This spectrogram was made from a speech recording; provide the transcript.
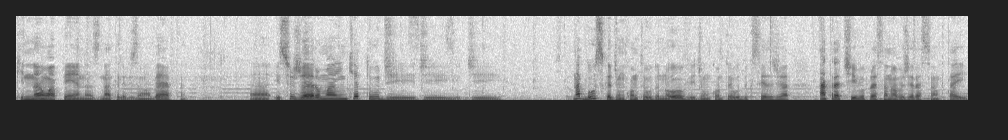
que não apenas na televisão aberta, uh, isso gera uma inquietude de, de, na busca de um conteúdo novo e de um conteúdo que seja atrativo para essa nova geração que está aí.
